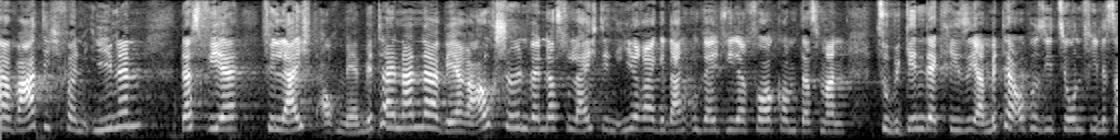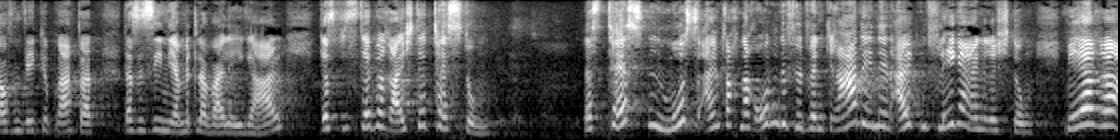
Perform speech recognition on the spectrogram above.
erwarte ich von Ihnen, dass wir vielleicht auch mehr miteinander. Wäre auch schön, wenn das vielleicht in Ihrer Gedankenwelt wieder vorkommt, dass man zu Beginn der Krise ja mit der Opposition vieles auf den Weg gebracht hat. Das ist Ihnen ja mittlerweile egal. Das ist der Bereich der Testung. Das Testen muss einfach nach oben geführt werden. Gerade in den alten Pflegeeinrichtungen wäre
